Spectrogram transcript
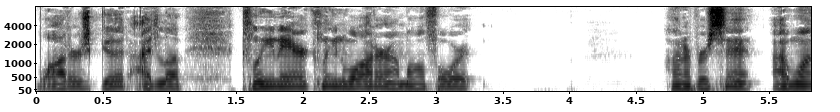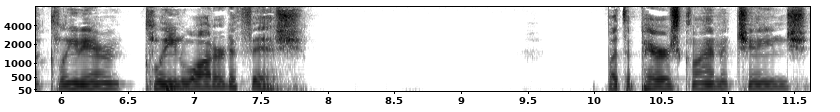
Water's good. I'd love clean air, clean water. I'm all for it. 100%. I want clean air and clean water to fish. But the Paris climate change,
